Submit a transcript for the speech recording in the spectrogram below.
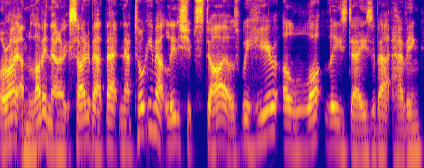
All right, I'm loving that. I'm excited about that. Now, talking about leadership styles, we hear a lot these days about having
